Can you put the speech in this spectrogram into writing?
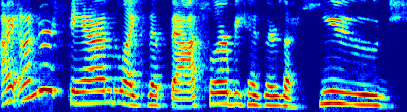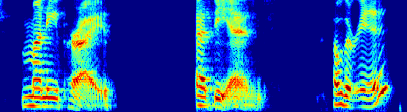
I understand like The Bachelor because there's a huge money prize at the end. Oh, there is.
